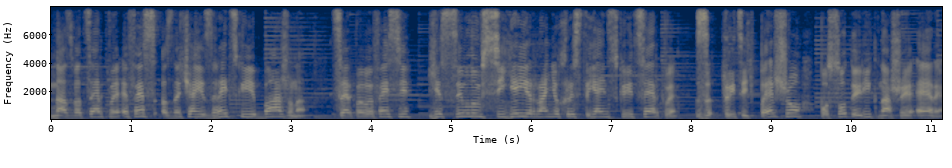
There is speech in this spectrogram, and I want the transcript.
Назва церкви Ефес означає з грецької бажана. Церква в Ефесі є символом всієї ранньохристиянської церкви з 31 по 100 рік нашої ери.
